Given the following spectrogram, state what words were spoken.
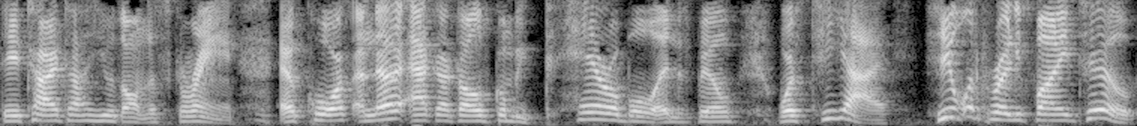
the entire time he was on the screen. And of course, another actor I thought was going to be terrible in this film was T.I. He was pretty funny too.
